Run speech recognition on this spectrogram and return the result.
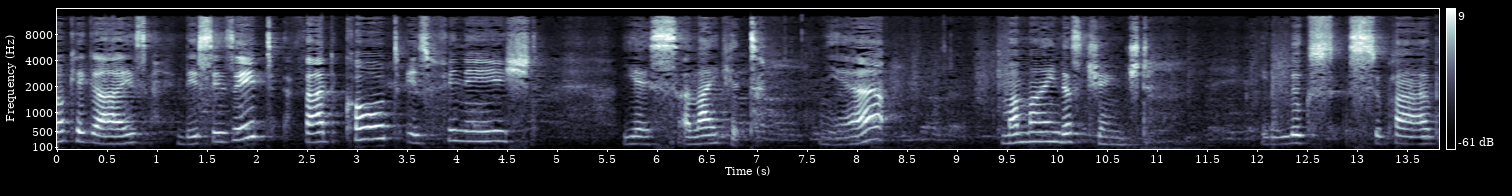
okay guys this is it. Third coat is finished. Yes I like it. Yeah. My mind has changed. It looks superb.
